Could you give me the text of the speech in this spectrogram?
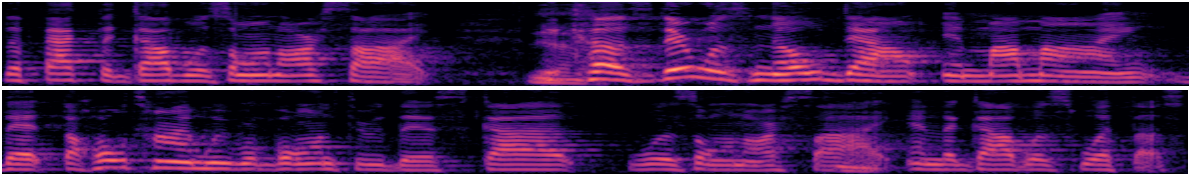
the fact that God was on our side. Yeah. Because there was no doubt in my mind that the whole time we were going through this, God was on our side and that God was with us.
